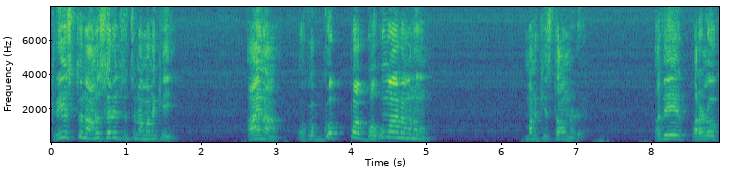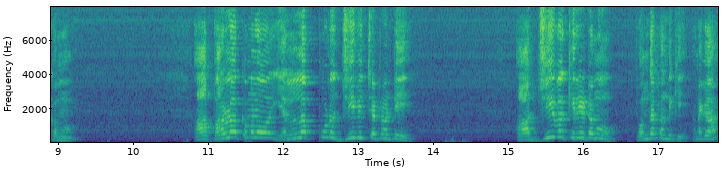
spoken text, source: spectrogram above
క్రీస్తును అనుసరించుచున్న మనకి ఆయన ఒక గొప్ప బహుమానమును మనకి ఇస్తూ ఉన్నాడు. అదే పరలోకము. ఆ పరలోకములో ఎల్లప్పుడూ జీవించేటువంటి ఆ జీవ కిరీటము పొందటానికి అనగా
